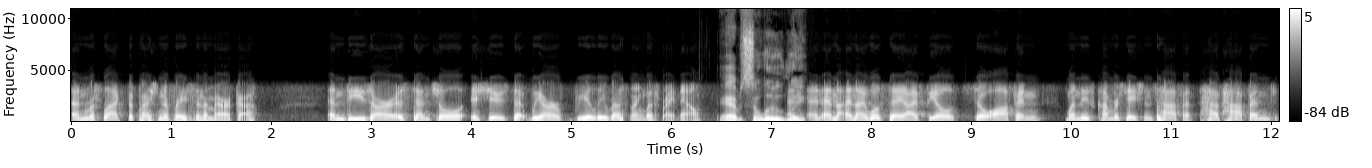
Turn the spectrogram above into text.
and reflect the question of race in America? And these are essential issues that we are really wrestling with right now. Absolutely. And, and, and, and I will say, I feel so often when these conversations have, have happened,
